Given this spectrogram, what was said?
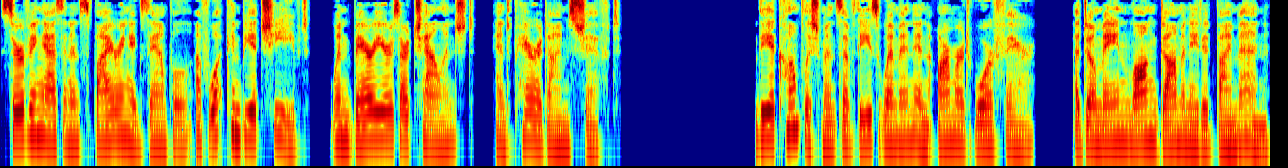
serving as an inspiring example of what can be achieved when barriers are challenged and paradigms shift. The accomplishments of these women in armored warfare, a domain long dominated by men,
